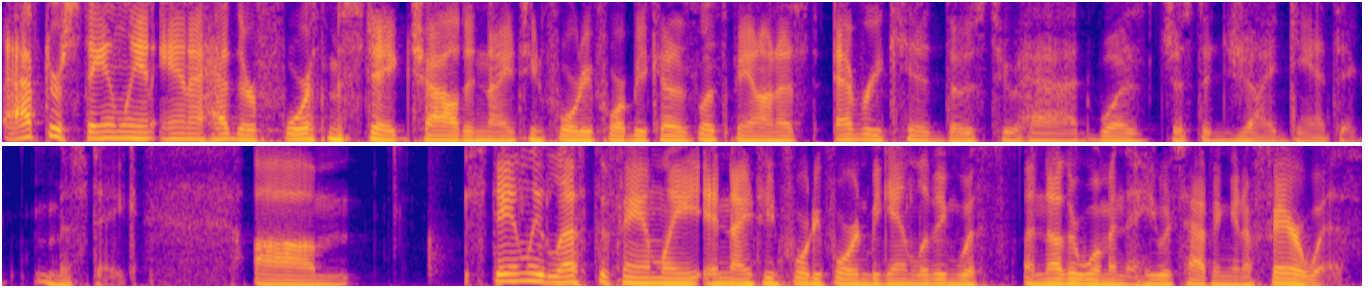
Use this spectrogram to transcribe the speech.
after Stanley and Anna had their fourth mistake child in 1944, because let's be honest, every kid those two had was just a gigantic mistake. Um, Stanley left the family in 1944 and began living with another woman that he was having an affair with.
